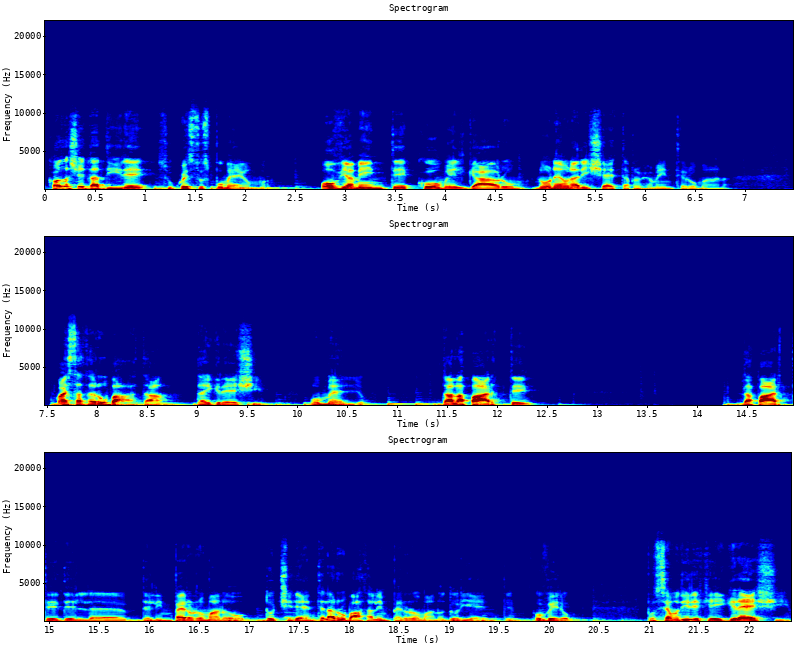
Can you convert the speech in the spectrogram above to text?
Cosa c'è da dire su questo spumeum? Ovviamente, come il garum, non è una ricetta propriamente romana, ma è stata rubata dai greci, o meglio, dalla parte, la parte del, dell'impero romano d'Occidente l'ha rubata all'impero romano d'Oriente, ovvero possiamo dire che i greci,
